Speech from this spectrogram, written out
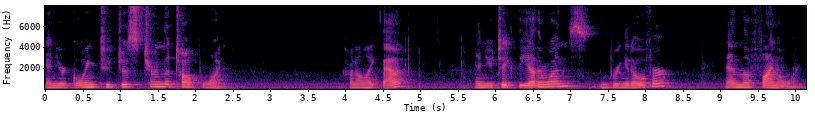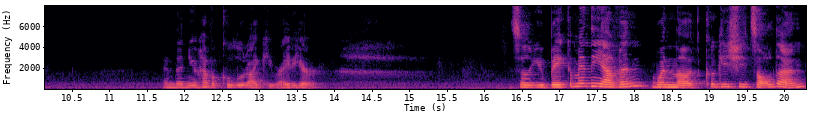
And you're going to just turn the top one. Kind of like that. And you take the other ones and bring it over. And the final one. And then you have a koulouraki right here. So you bake them in the oven when the cookie sheet's all done,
